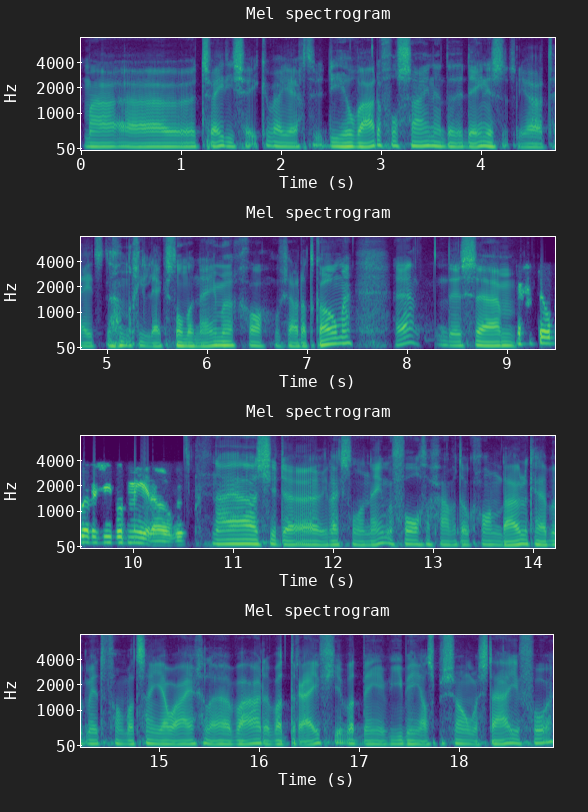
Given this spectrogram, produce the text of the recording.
Maar eh, twee die zeker waar je echt die heel waardevol zijn. En de, de ene is, ja, het heet dan relaxed ondernemen. Goh, hoe zou dat komen? Hè? Dus ehm, En Vertel daar eens iets wat meer over. nou ja, als je de relaxed ondernemer volgt, dan gaan we het ook gewoon duidelijk hebben met van wat zijn jouw eigen eh, waarden, wat drijf je, wat ben je, wie ben je als persoon, waar sta je voor?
